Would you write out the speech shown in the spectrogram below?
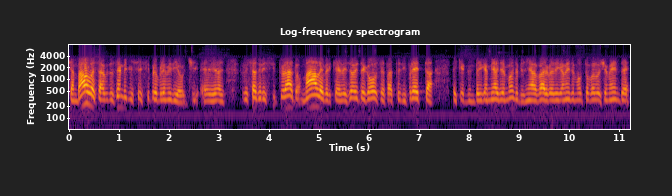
San Paolo ha avuto sempre gli stessi problemi di oggi, eh, è stato ristrutturato male perché le solite cose fatte di fretta perché per i campionati del mondo bisognava fare praticamente molto velocemente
